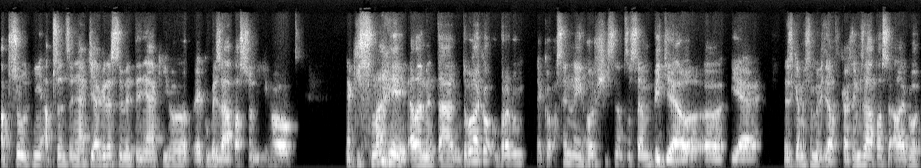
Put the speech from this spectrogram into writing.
absolutní absence nějaké agresivity, nějakého jakoby zápasového, nějaký snahy elementární. To bylo jako opravdu jako asi nejhorší snad, co jsem viděl, uh, je, neříkám, že jsem viděl v každém zápase, ale jako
